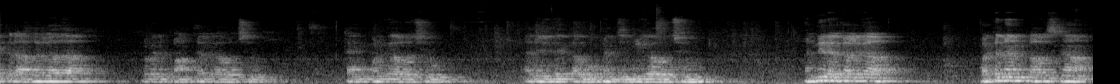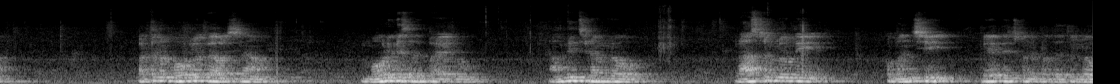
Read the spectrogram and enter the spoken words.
ఇతర ఆహ్లాదకరమైన ప్రాంతాలు కావచ్చు ట్యాంక్ బండ్ కావచ్చు అదేవిధంగా ఓపెన్ జిమ్లు కావచ్చు అన్ని రకాలుగా పట్టణానికి కావాల్సిన పట్టణ పౌరులకు కావాల్సిన మౌలిక సదుపాయాలు అందించడంలో రాష్ట్రంలోనే ఒక మంచి పేరు తెచ్చుకునే పద్ధతుల్లో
